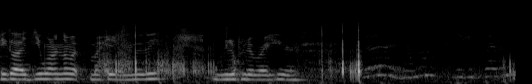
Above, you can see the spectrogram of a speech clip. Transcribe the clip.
Hey guys, do you want to know my favorite movie? I'm gonna put it right here.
